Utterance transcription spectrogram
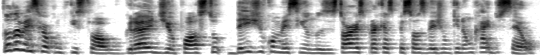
toda vez que eu conquisto algo grande, eu posto desde o comecinho nos stories pra que as pessoas vejam que não cai do céu.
